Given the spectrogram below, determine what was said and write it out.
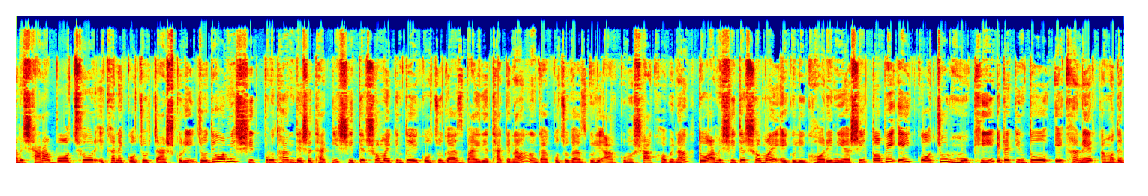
আমি সারা বছর এখানে কচুর চাষ করি। যদিও আমি শীত প্রধান দেশে থাকি, শীতের সময় কিন্তু এই কচু গাছ বাইরে থাকে না। কচু গাছগুলি আর কোনো শাক হবে না। তো আমি শীতের সময় এগুলি ঘরে নিয়ে আসি। তবে এই কচুর মুখী, এটা কিন্তু এখানের আমাদের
